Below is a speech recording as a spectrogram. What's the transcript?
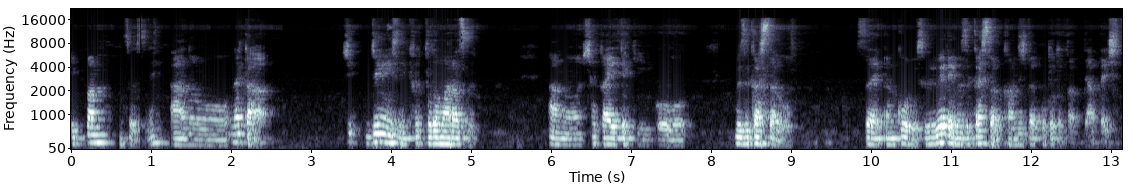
一般、そうですね、あの、なんか、ジジェニスにとどまらず、あの、社会的にこう、難しさを世代間交流する上で難しさを感じたこととかってあったりし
